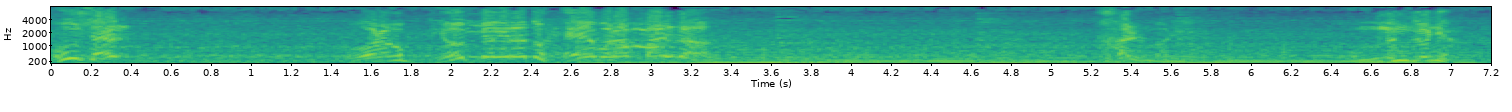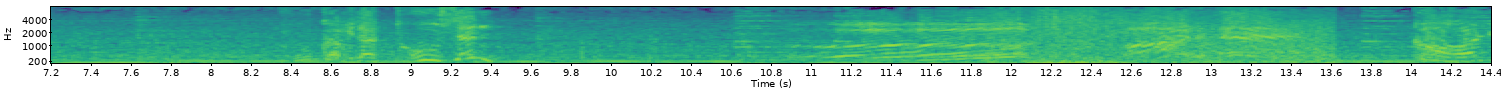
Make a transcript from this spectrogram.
도센! 뭐라고 변명이라도 해보란 말이다! 없는 거냐? 유감이다, 도센! 어, 안해! 아니,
